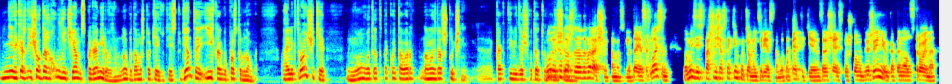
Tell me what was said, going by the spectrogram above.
мне кажется, еще даже хуже, чем с программированием. Ну, потому что, окей, тут есть студенты, и их как бы просто много. А электронщики, ну, вот это такой товар, на мой взгляд, штучный. Э, как ты видишь вот эту Ну, решение? это то, что надо выращивать, на мой взгляд. Да, я согласен. Но мы здесь пошли сейчас каким путем, интересно? Вот опять-таки, возвращаясь к кружковому движению, как оно устроено,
